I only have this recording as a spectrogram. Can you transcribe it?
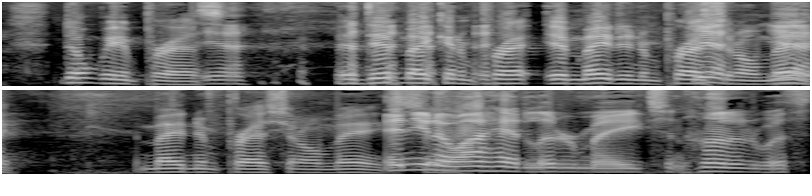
Don't be impressed. Yeah. it did make an impre- It made an impression Yeah, on me. yeah. It made an impression on me. And you know, I had litter mates and hunted with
